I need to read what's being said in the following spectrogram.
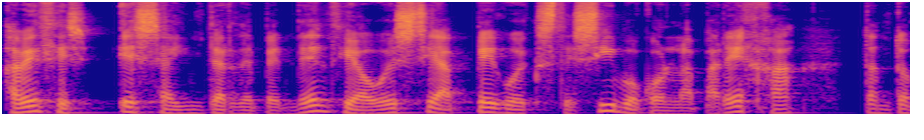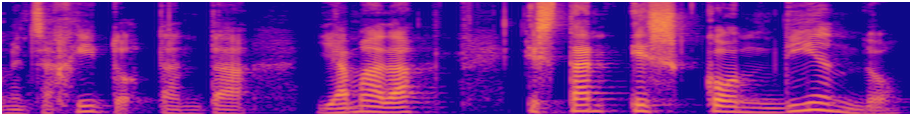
A veces esa interdependencia o ese apego excesivo con la pareja, tanto mensajito, tanta llamada, están escondiendo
